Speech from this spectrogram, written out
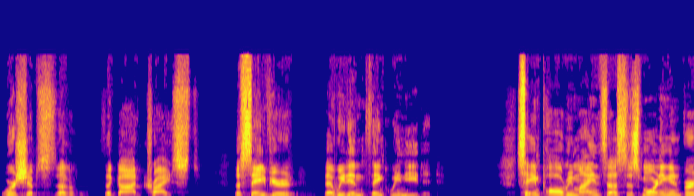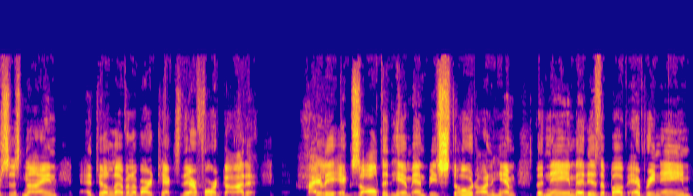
worships the, the God Christ, the Savior that we didn't think we needed. St. Paul reminds us this morning in verses 9 to 11 of our text. Therefore, God highly exalted him and bestowed on him the name that is above every name,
